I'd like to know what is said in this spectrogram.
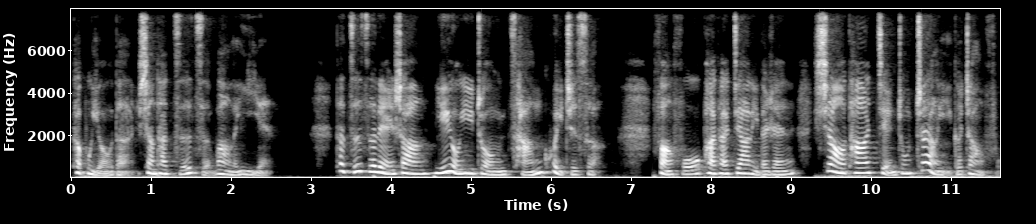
他不由得向他子子望了一眼，他子子脸上也有一种惭愧之色。仿佛怕他家里的人笑他捡中这样一个丈夫。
